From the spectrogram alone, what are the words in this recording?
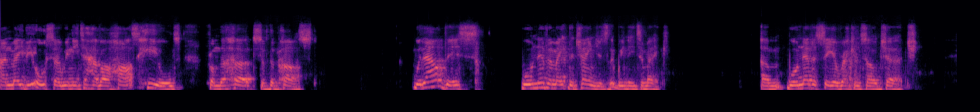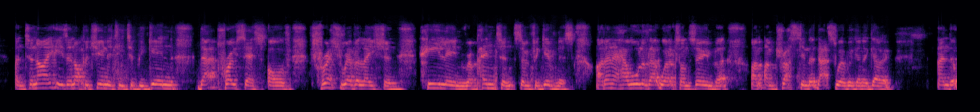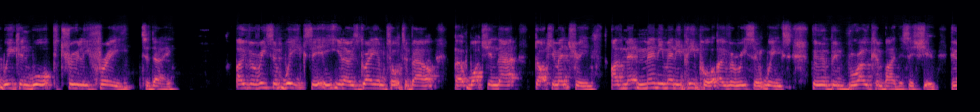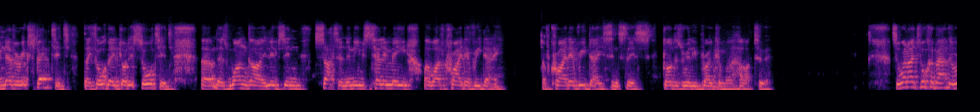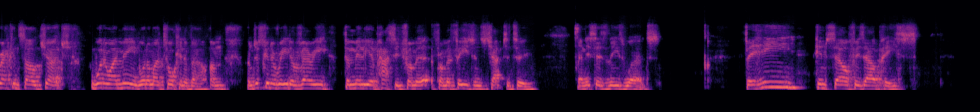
And maybe also we need to have our hearts healed from the hurts of the past. Without this, we'll never make the changes that we need to make. Um, we'll never see a reconciled church. And tonight is an opportunity to begin that process of fresh revelation, healing, repentance, and forgiveness. I don't know how all of that works on Zoom, but I'm, I'm trusting that that's where we're going to go and that we can walk truly free today over recent weeks, you know, as Graham talked about uh, watching that documentary, I've met many, many people over recent weeks who have been broken by this issue, who never expected. They thought they'd got it sorted. Um, there's one guy lives in Sutton, and he was telling me, "Oh, I've cried every day. I've cried every day since this. God has really broken my heart to it." So when I talk about the reconciled church, what do I mean? What am I talking about? I'm I'm just going to read a very familiar passage from from Ephesians chapter 2. And it says these words. For he himself is our peace,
